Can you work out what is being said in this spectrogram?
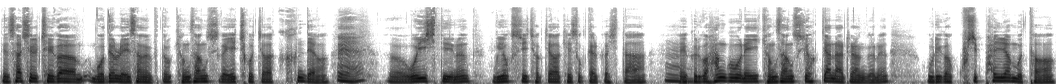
네, 사실 제가 모델로 예상을 보도록 경상수지가 예측고자가 큰데 요. 예. 어, OECD는 무역수지 적자가 계속될 것이다. 음. 예, 그리고 한국은행이 경상수지 흑자날이라는 거는 우리가 98년부터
